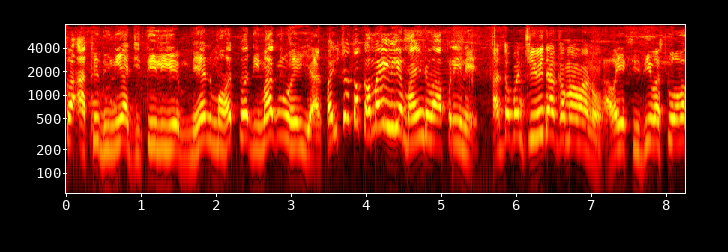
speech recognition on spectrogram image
કે આખી દુનિયા જીતી લઈએ મેન મહત્વ દિમાગનું હે યાર. પૈસો તો કમાઈ લઈએ માઇન્ડ વાપરીને. આ તો પણ જીવિતા કમાવાનો. હવે એક સીધી વસ્તુ હવે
